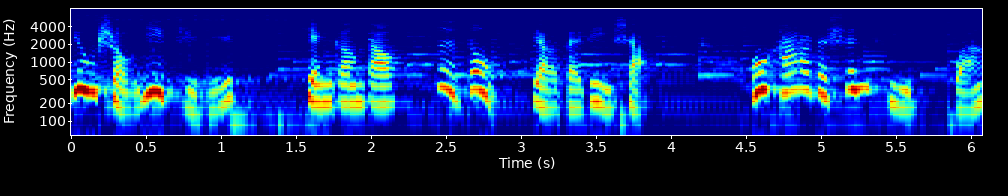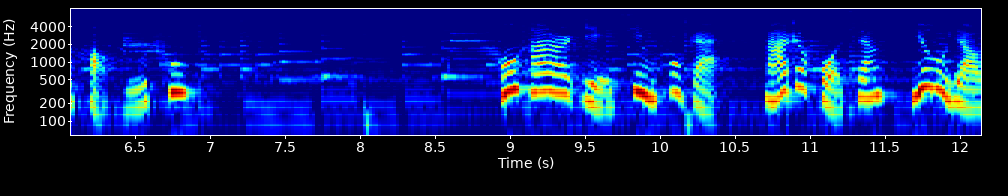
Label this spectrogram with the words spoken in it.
用手一指，天罡刀自动掉在地上，红孩儿的身体完好如初。红孩儿野性不改，拿着火枪又要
